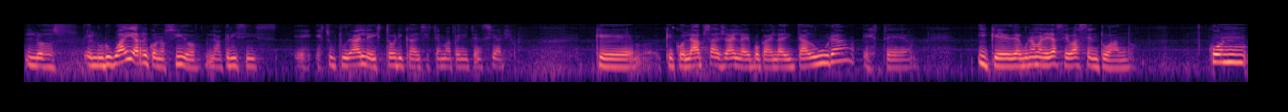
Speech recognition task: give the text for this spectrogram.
los, el Uruguay ha reconocido la crisis eh, estructural e histórica del sistema penitenciario, que, que, colapsa ya en la época de la dictadura este, y que de alguna manera se va acentuando. Con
